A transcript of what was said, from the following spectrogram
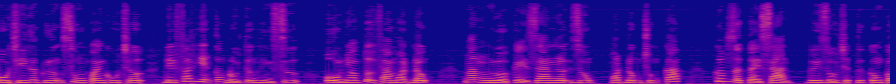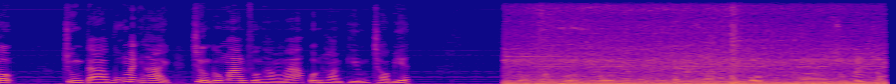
bố trí lực lượng xung quanh khu chợ để phát hiện các đối tượng hình sự, ổ nhóm tội phạm hoạt động ngăn ngừa kẻ gian lợi dụng hoạt động trộm cắp, cướp giật tài sản, gây dối trật tự công cộng. Trung tá Vũ Mạnh Hải, trưởng công an phường Hàng Mã, quận Hoàn Kiếm cho biết. Lực lượng công an phường chúng tôi xác định là nòng cốt à, xung kích trong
